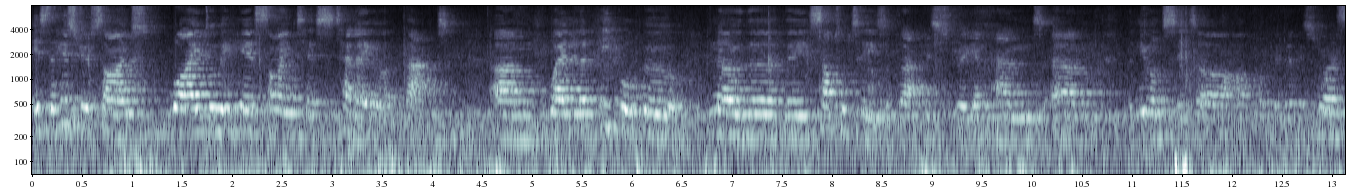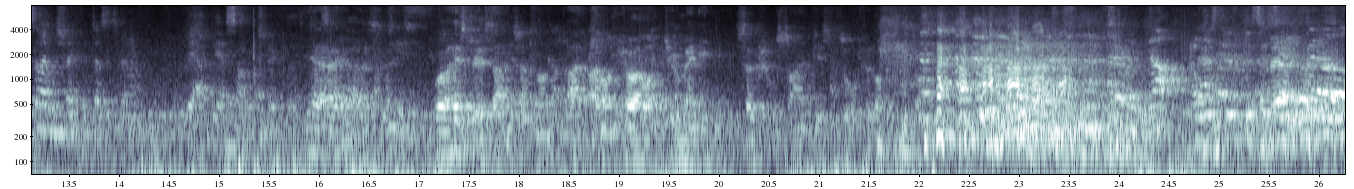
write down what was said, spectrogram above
is the history of science, why do we hear scientists telling that? Um, when the people who know the, the subtleties of that history and, and um, the nuances are, are probably the Well, historians. Simon Schaffer does turn up. Yeah, yeah, Simon Strickland. Yeah, yeah. Well, history of science, I'm not, I, I'm not sure I want too many social scientists or philosophers. Certainly not. This is Phil,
